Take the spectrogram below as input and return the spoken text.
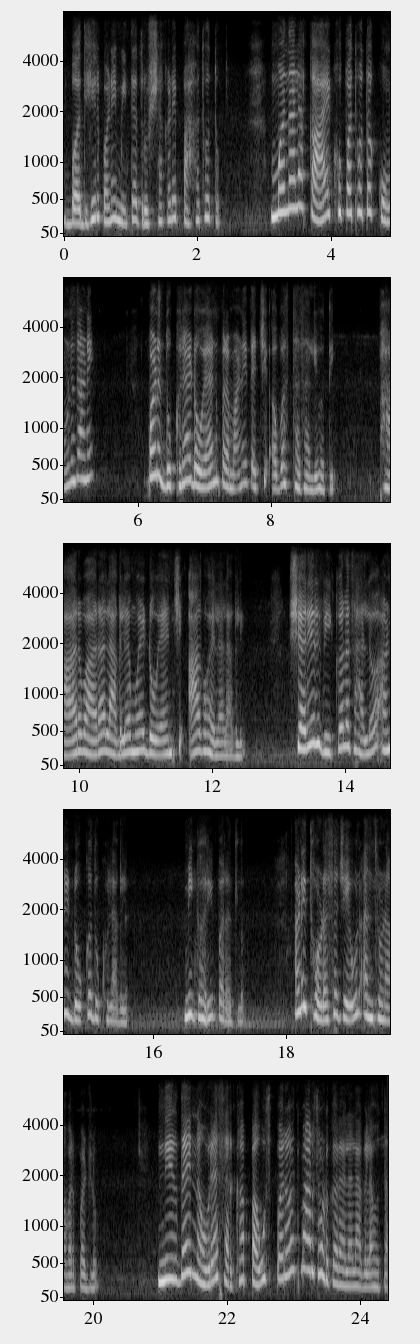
बधीरपणे मी त्या दृश्याकडे पाहत होतो. मनाला काय खुपत होतं कोण जाणे? पण दुखऱ्या डोळ्यांप्रमाणे त्याची अवस्था झाली होती. फार वारा लागल्यामुळे डोळ्यांची आग व्हायला लागली. शरीर विकल झालं आणि डोकं दुखू लागलं. मी घरी परतलो आणि थोडंसं जेवून अंथरुणावर पडलो. निर्दय नवऱ्यासारखा पाऊस परत मारझोड करायला लागला होता.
